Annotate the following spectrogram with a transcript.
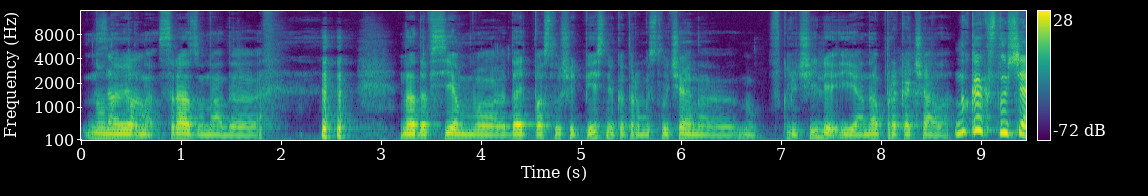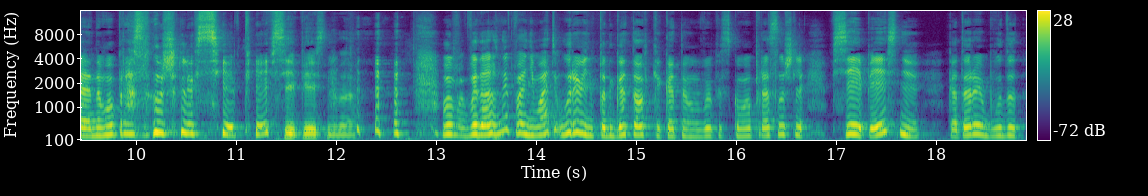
Ну, Запал. наверное, сразу надо... Надо всем э, дать послушать песню, которую мы случайно ну, включили, и она прокачала. Ну, как случайно, мы прослушали все песни. Все песни, да. Вы, вы должны понимать уровень подготовки к этому выпуску. Мы прослушали все песни, которые будут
